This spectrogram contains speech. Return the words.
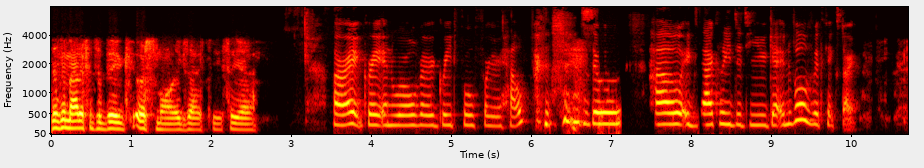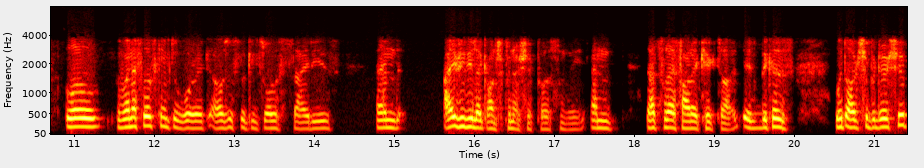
Doesn't matter if it's a big or small, exactly. So yeah. All right, great, and we're all very grateful for your help. so, how exactly did you get involved with Kickstart? Well, when I first came to Warwick, I was just looking through all the societies, and I really like entrepreneurship personally, and that's what I found at Kickstart. It because with entrepreneurship,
